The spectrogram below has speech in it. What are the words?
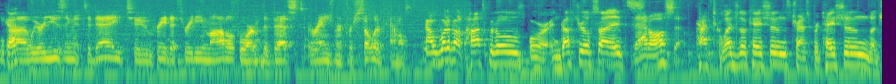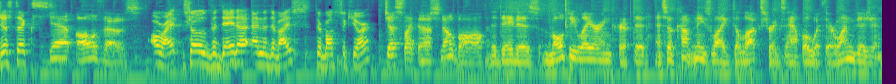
okay. uh, we were using it today to create a 3D model for the best arrangement for solar panels. Now, what about hospitals or industrial sites? That also. Tactical edge locations, transportation, logistics? Yep, all of those. All right, so the data and the device, they're both secure? Just like a snowball, the data is multi-layer encrypted, and so companies like Deluxe, for example, with their OneVision,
